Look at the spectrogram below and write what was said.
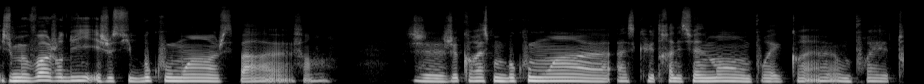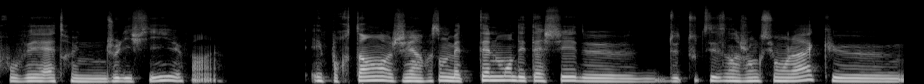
Je me vois aujourd'hui et je suis beaucoup moins, je sais pas, enfin, je, je, corresponds beaucoup moins euh, à ce que traditionnellement on pourrait, on pourrait trouver être une jolie fille. Et pourtant, j'ai l'impression de m'être tellement détachée de, de toutes ces injonctions-là que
